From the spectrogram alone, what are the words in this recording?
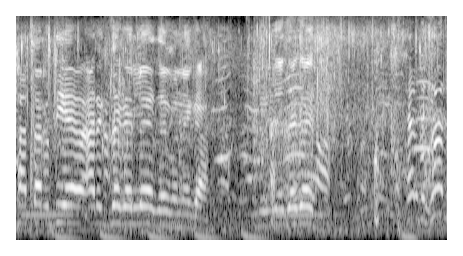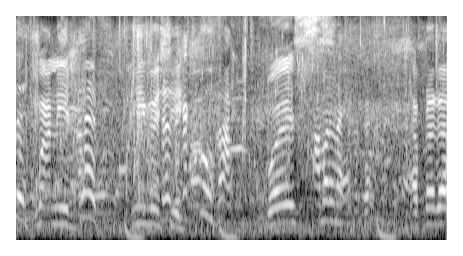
সাঁতার দিয়ে আরেক জায়গায় লয়ে যাব নাকি এই জায়গায় পানির কি বেশি। বয়স আপনারা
